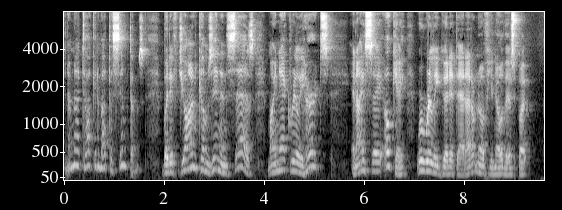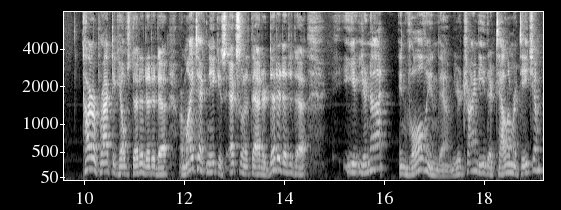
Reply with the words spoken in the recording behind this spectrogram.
And I'm not talking about the symptoms. But if John comes in and says, My neck really hurts, and I say, Okay, we're really good at that. I don't know if you know this, but chiropractic helps da da da da da, or my technique is excellent at that, or da da da da da. You're not involving them. You're trying to either tell them or teach them,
